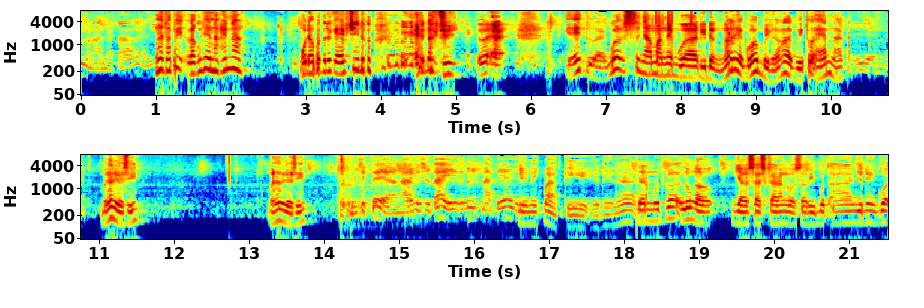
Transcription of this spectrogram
mana metalnya ini. Eh tapi lagunya enak-enak. Gue dapet dari KFC tuh. enak cuy. Eh, ya itu lah. Gue senyamannya gue didengar ya gue bilang lagu itu enak. Iya, Bener gak sih? Bener gak sih? Musik tuh ya nggak harus disukai tapi nikmati aja. Dinikmati. Jadi nah, dan menurut gue lu nggak gak usah sekarang gak usah ribut aja nih gue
